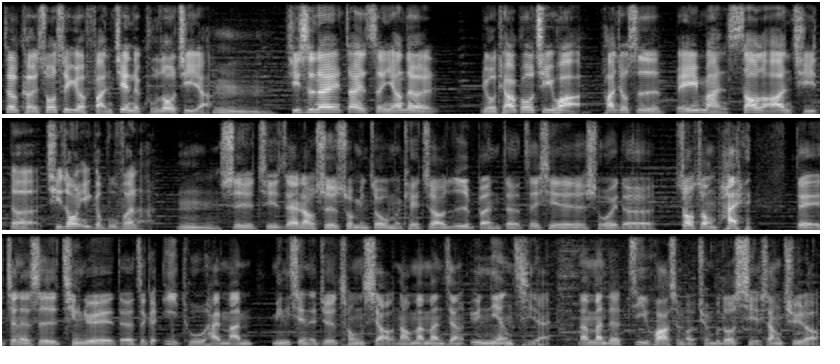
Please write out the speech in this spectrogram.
这可以说是一个反间的苦肉计啊。嗯，其实呢，在沈阳的。柳条沟计划，它就是北满骚扰案其的其中一个部分啊。嗯，是。其实，在老师的说明之后，我们可以知道，日本的这些所谓的少壮派，对，真的是侵略的这个意图还蛮明显的，就是从小，然后慢慢这样酝酿起来，慢慢的计划什么，全部都写上去了。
